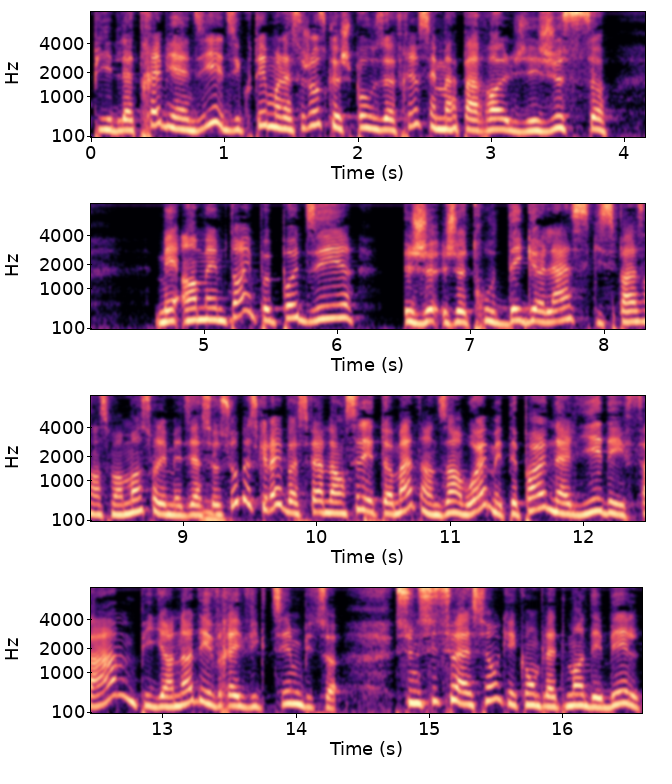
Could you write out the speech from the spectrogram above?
puis il l'a très bien dit. Il dit écoutez, moi la seule chose que je peux vous offrir, c'est ma parole. J'ai juste ça. Mais en même temps, il peut pas dire je, je, trouve dégueulasse ce qui se passe en ce moment sur les médias sociaux parce que là il va se faire lancer les tomates en disant ouais mais t'es pas un allié des femmes puis il y en a des vraies victimes puis ça. C'est une situation qui est complètement débile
